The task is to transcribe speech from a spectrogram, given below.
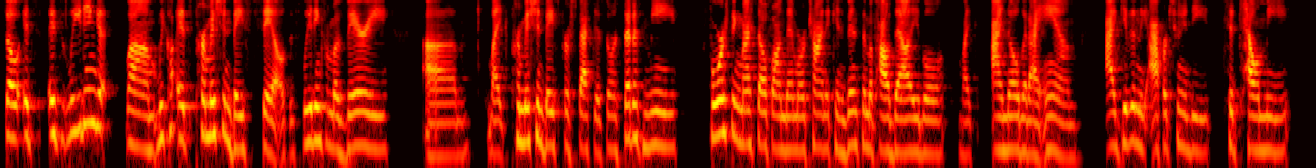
So it's it's leading um we call it's permission based sales. It's leading from a very um, like permission based perspective. So instead of me forcing myself on them or trying to convince them of how valuable like I know that I am, I give them the opportunity to tell me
